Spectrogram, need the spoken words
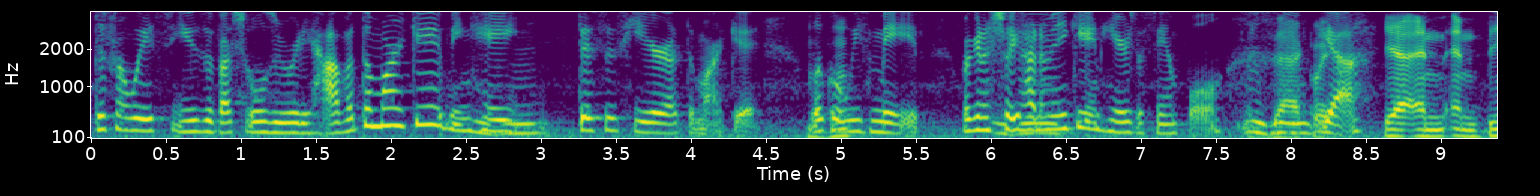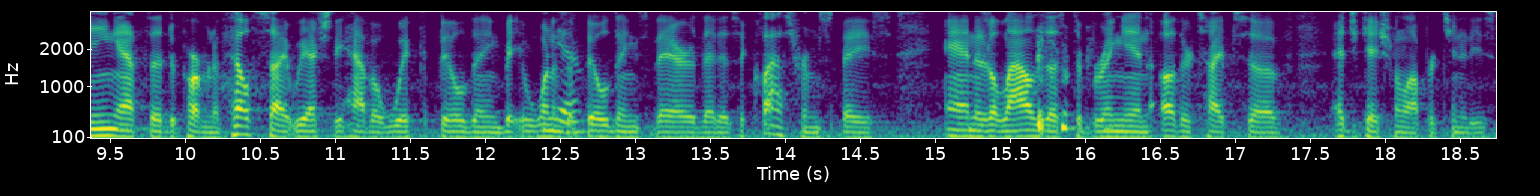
different ways to use the vegetables we already have at the market. Being, hey, Mm-hmm. this is here at the market. Look what we've made. We're gonna show you how to mm-hmm. make it, and here's a sample. Mm-hmm. Exactly. Yeah. Yeah, and, and being at the Department of Health site, we actually have a WIC building, but one of Yeah. the buildings there that is a classroom space, and it allows us to bring in other types of educational opportunities,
